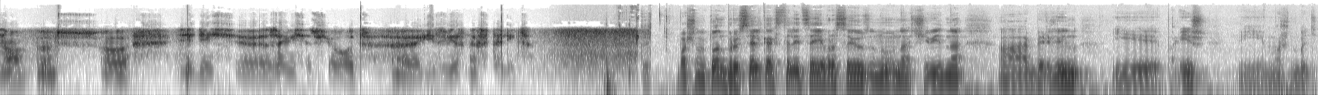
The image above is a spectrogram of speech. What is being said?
Но э, здесь зависит все от известных столиц. Вашингтон, Брюссель как столица Евросоюза, ну, очевидно, а, Берлин и Париж, и, может быть,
